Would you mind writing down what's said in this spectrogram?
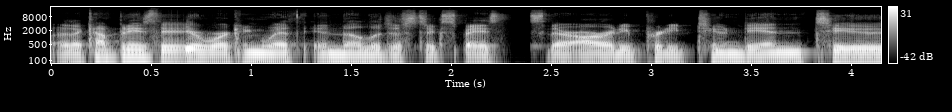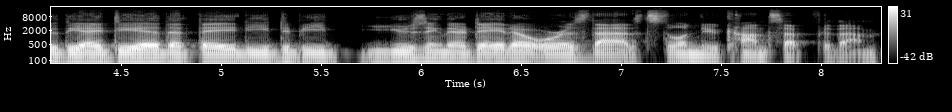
Are the companies that you're working with in the logistics space, they're already pretty tuned in to the idea that they need to be using their data, or is that still a new concept for them?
